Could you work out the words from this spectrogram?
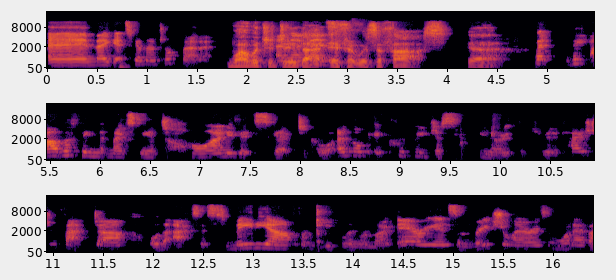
and they get together and talk about it. Why would you And do that if it was a farce? Yeah. But the other thing that makes me a tiny bit skeptical, and look, it could be just, you know, the communication factor or the access to media from people in remote areas and regional areas and whatever.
